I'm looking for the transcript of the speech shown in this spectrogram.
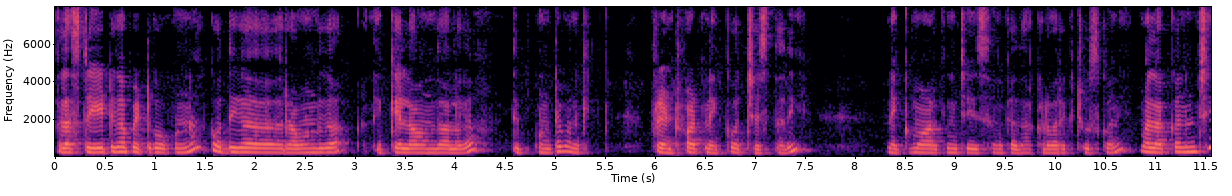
అలా స్ట్రేట్గా పెట్టుకోకుండా కొద్దిగా రౌండ్గా నెక్ ఎలా ఉందో అలాగా తిప్పుకుంటే మనకి ఫ్రంట్ పార్ట్ నెక్ వచ్చేస్తుంది. నెక్ మార్కింగ్ చేశాను కదా అక్కడ వరకు చూసుకొని. మళ్ళీ అక్కడ నుంచి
